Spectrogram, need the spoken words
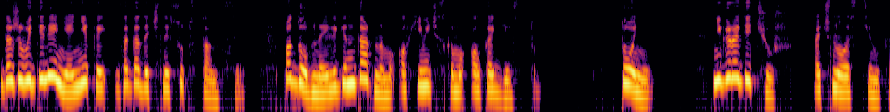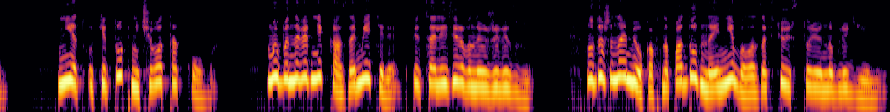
даже выделение некой загадочной субстанции, подобной легендарному алхимическому алкогесту. «Тони, не городи чушь!» – очнулась Тинка. «Нет у китов ничего такого. Мы бы наверняка заметили специализированную железу, но даже намеков на подобное не было за всю историю наблюдений.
